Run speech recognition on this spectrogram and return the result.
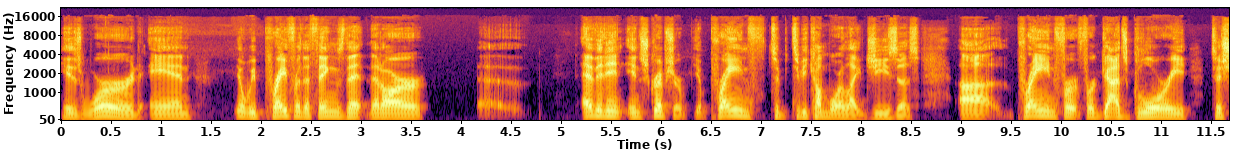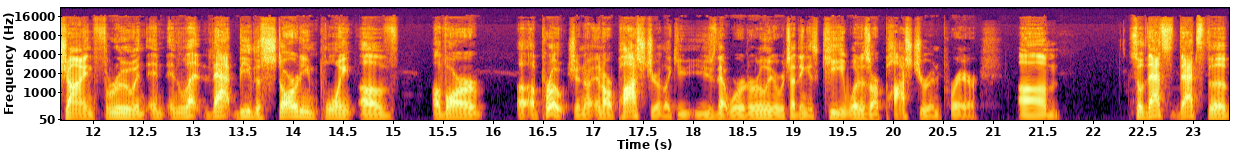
his word and you know, we pray for the things that that are uh, evident in scripture, You're praying to, to become more like Jesus, uh, praying for for God's glory to shine through and, and and let that be the starting point of of our uh, approach and, and our posture like you, you used that word earlier which i think is key what is our posture in prayer um so that's that's the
